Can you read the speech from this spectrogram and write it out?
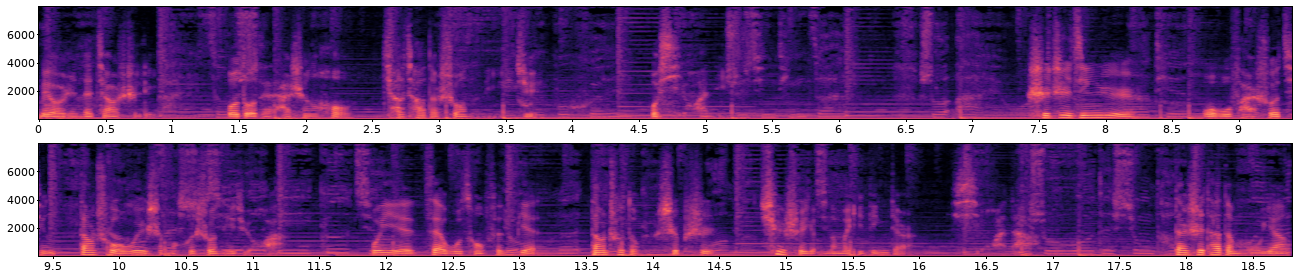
没有人的教室里，我躲在他身后，悄悄地说了那一句：“我喜欢你。”时至今日，我无法说清当初我为什么会说那句话，我也再无从分辨当初的我是不是确实有那么一丁点儿喜欢他。但是他的模样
